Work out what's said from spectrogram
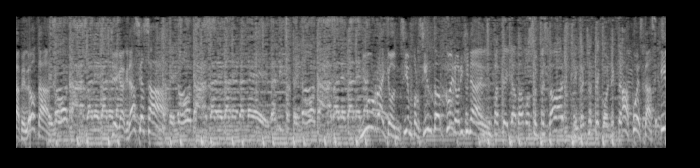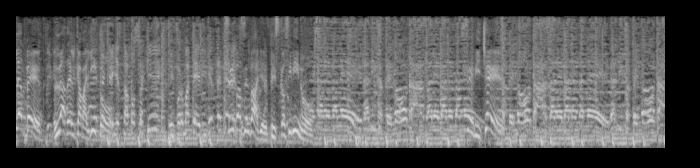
Hincha pelotas. Pelota, dale, dale, Llega gracias a dale. New Raycon 100% cuero original. Enchúfate, ya vamos a empezar. Engánchate, conéctate. Apuestas y la bet, la del caballito. Que ya estamos aquí. Infórmate, diviértete. Del Valle, piscos y vinos. Ceviche. Dale, dale, dale, dale.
